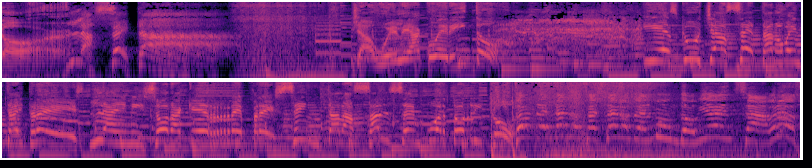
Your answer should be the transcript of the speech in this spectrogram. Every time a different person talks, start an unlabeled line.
Are
La Z.
Ya huele a cuerito.
Y escucha Z93, la emisora que representa la salsa en Puerto Rico.
¿Dónde están los salseros del mundo? Bien sabrosos.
